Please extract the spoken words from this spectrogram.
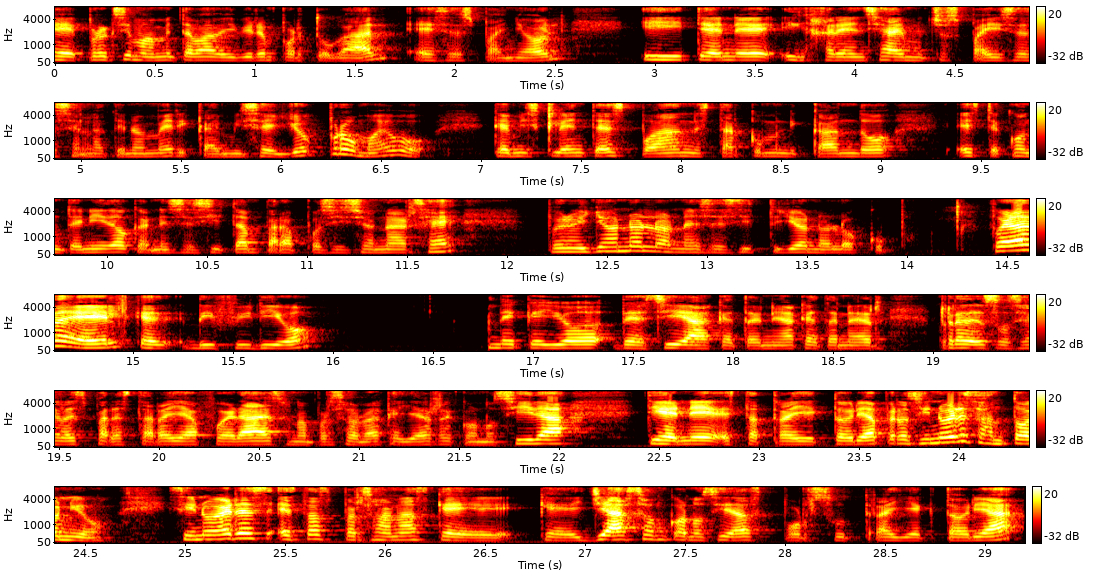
eh, próximamente va a vivir en Portugal, es español y tiene injerencia en muchos países en Latinoamérica. Y me dice, yo promuevo que mis clientes puedan estar comunicando este contenido que necesitan para posicionarse, pero yo no lo necesito, yo no lo ocupo. Fuera de él, que difirió, de que yo decía que tenía que tener redes sociales para estar allá afuera, es una persona que ya es reconocida, tiene esta trayectoria, pero si no eres Antonio, si no eres estas personas que, que ya son conocidas por su trayectoria,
